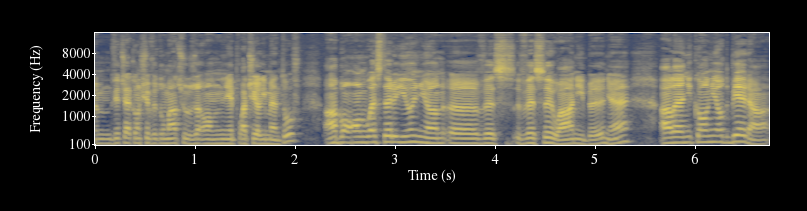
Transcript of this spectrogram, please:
em, wiecie jak on się wytłumaczył, że on nie płaci alimentów? A bo on Western Union e, wys, wysyła niby, nie? Ale nikogo nie odbiera.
